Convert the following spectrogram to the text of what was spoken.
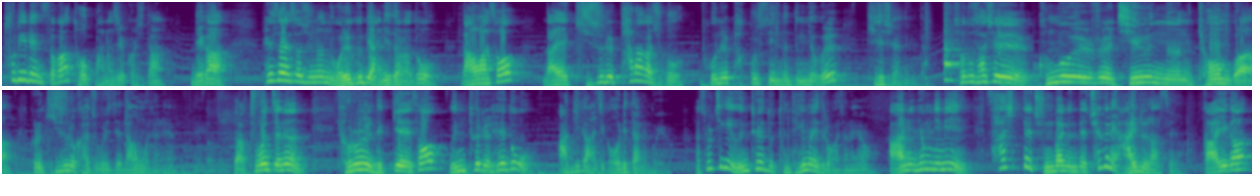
프리랜서가 더욱 많아질 것이다. 내가 회사에서 주는 월급이 아니더라도 나와서 나의 기술을 팔아가지고 돈을 바꿀 수 있는 능력을 기르셔야 됩니다. 저도 사실 건물을 지으는 경험과 그런 기술을 가지고 이제 나온 거잖아요. 네. 자, 두 번째는 결혼을 늦게 해서 은퇴를 해도 아기가 아직 어리다는 거예요. 솔직히 은퇴해도 돈 되게 많이 들어가잖아요. 아는 형님이 40대 중반인데 최근에 아이를 낳았어요. 그러니까 아이가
